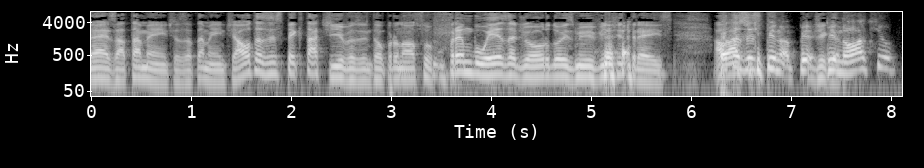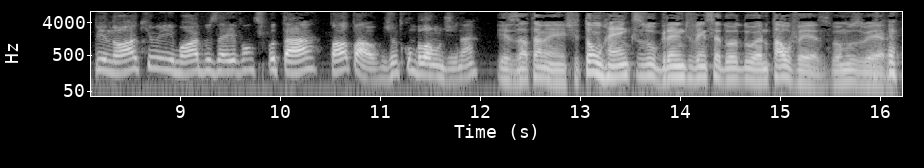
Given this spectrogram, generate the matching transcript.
É, exatamente, exatamente. Altas expectativas, então, para o nosso Framboesa de Ouro 2023. Eu Altas acho que Pino- Diga. Pinóquio, Pinóquio e Morbius aí vão disputar pau a pau, junto com Blonde, né? Exatamente. Tom Hanks, o grande vencedor do ano, talvez. Vamos ver.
